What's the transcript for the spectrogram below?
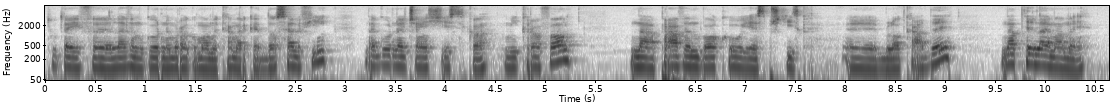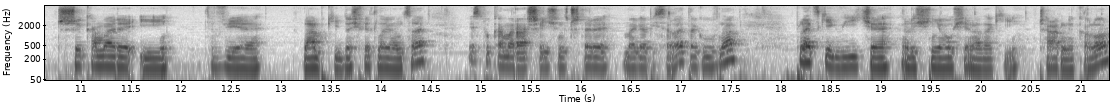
Tutaj w lewym górnym rogu mamy kamerkę do selfie. Na górnej części jest tylko mikrofon. Na prawym boku jest przycisk y, blokady. Na tyle mamy trzy kamery i dwie lampki doświetlające. Jest tu kamera 64 megapiksele, ta główna. Plecki, jak widzicie, lśnią się na taki czarny kolor.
